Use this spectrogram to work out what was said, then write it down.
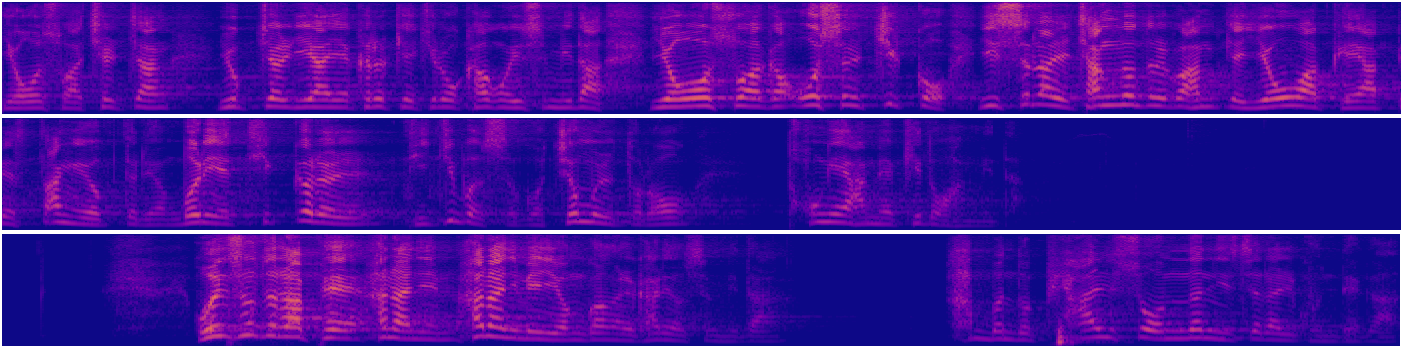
여호수아 7장 6절 이하에 그렇게 기록하고 있습니다. 여호수아가 옷을 찢고 이스라엘 장로들과 함께 여호와 궤 앞에서 땅에 엎드려 머리에 티끌을 뒤집어 쓰고 저물도록 통회하며 기도합니다. 원수들 앞에 하나님 하나님의 영광을 가렸습니다. 한 번도 패할 수 없는 이스라엘 군대가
